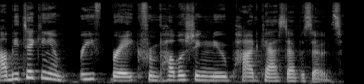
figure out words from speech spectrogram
I'll be taking a brief break from publishing new podcast episodes.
